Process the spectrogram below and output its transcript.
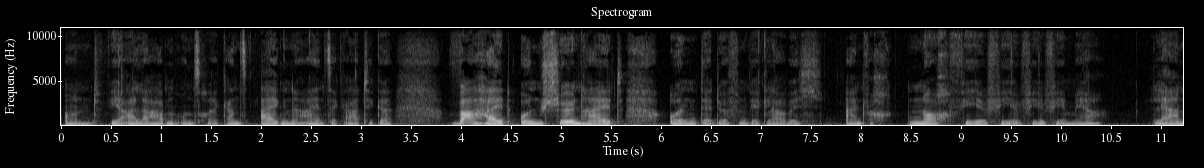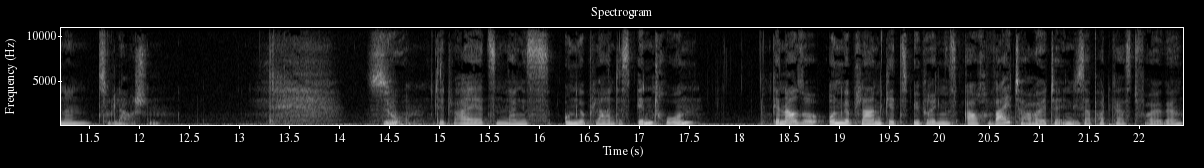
Und wir alle haben unsere ganz eigene, einzigartige Wahrheit und Schönheit. Und der dürfen wir, glaube ich, einfach noch viel, viel, viel, viel mehr lernen zu lauschen. So, das war jetzt ein langes, ungeplantes Intro. Genauso ungeplant geht es übrigens auch weiter heute in dieser Podcast-Folge.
